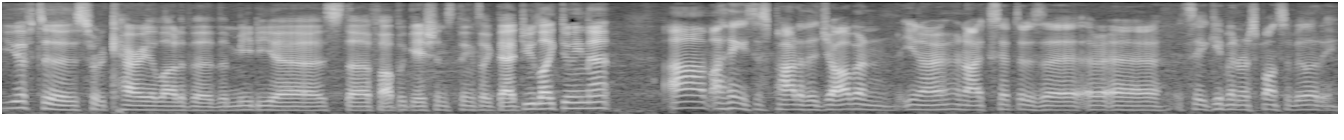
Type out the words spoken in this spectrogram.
You have to sort of carry a lot of the, the media stuff, obligations, things like that. Do you like doing that? Um, I think it's just part of the job, and you know, and I accept it as a, a, a it's a given responsibility.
